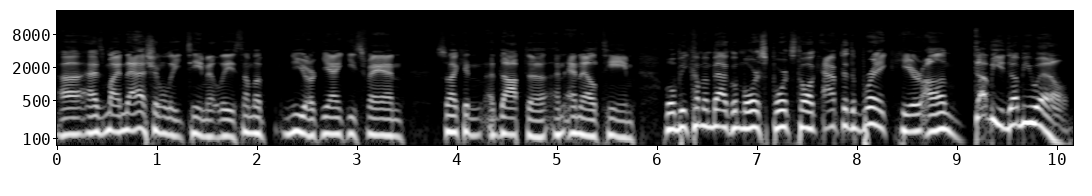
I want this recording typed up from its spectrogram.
uh, as my National League team, at least. I'm a New York Yankees fan, so I can adopt a, an NL team. We'll be coming back with more sports talk after the break here on WWL.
